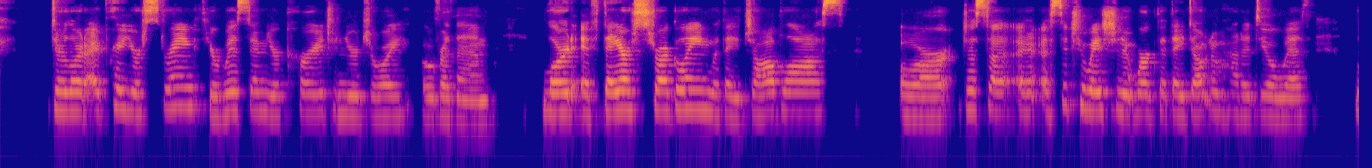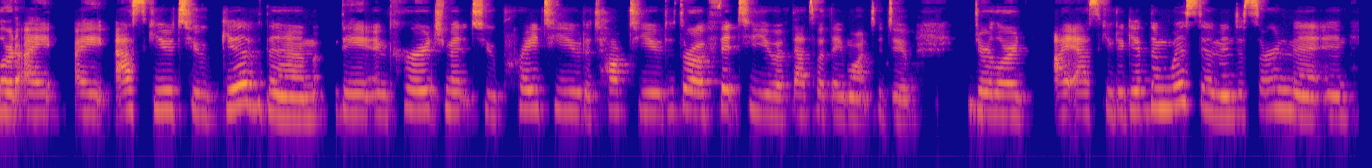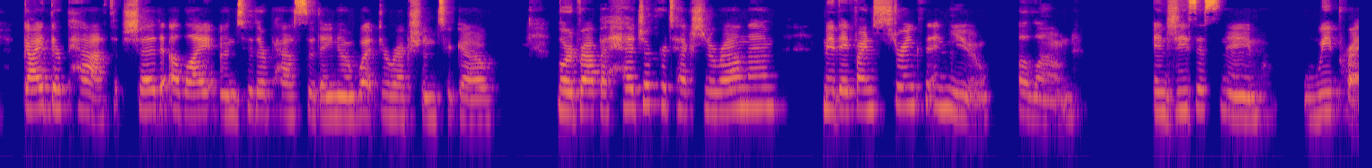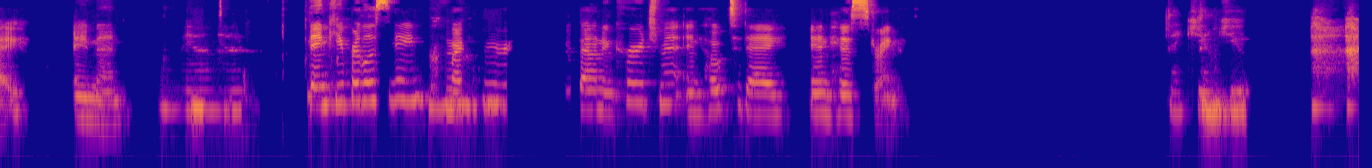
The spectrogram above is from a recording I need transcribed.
Dear Lord, I pray your strength, your wisdom, your courage, and your joy over them. Lord, if they are struggling with a job loss or just a, a situation at work that they don't know how to deal with, Lord, I, I ask you to give them the encouragement to pray to you, to talk to you, to throw a fit to you if that's what they want to do. Dear Lord, I ask you to give them wisdom and discernment and guide their path, shed a light unto their path so they know what direction to go. Lord, wrap a hedge of protection around them. May they find strength in you alone. In Jesus' name, we pray. Amen. Amen. Thank you for listening. My prayer found encouragement and hope today in his strength. Thank you. Thank you.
